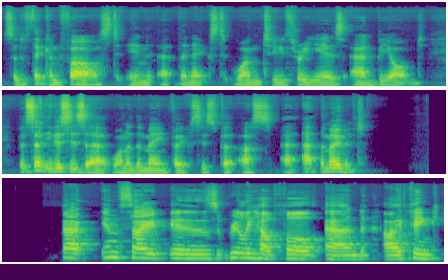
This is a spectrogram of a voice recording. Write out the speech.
sort of thick and fast in uh, the next one, two, three years and beyond. But certainly, this is uh, one of the main focuses for us uh, at the moment. That insight is really helpful. And I think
